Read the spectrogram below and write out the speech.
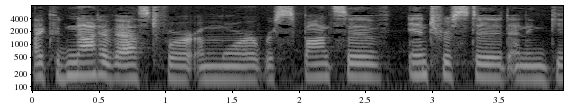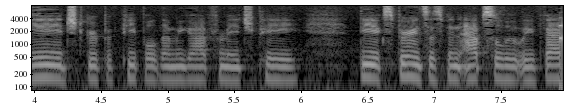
I could not have asked for a more responsive, interested, and engaged group of people than we got from HP. The experience has been absolutely fabulous.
